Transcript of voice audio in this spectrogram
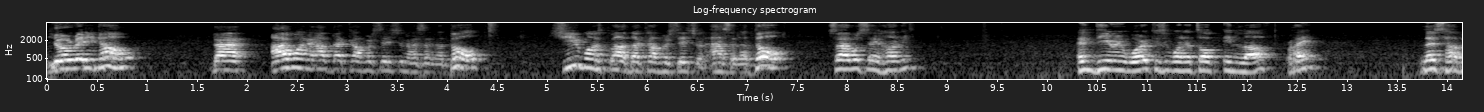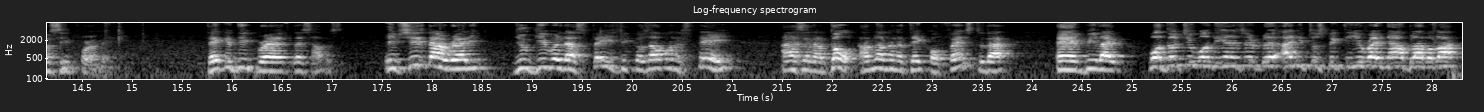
You already know that I want to have that conversation as an adult, she wants to have that conversation as an adult. So I will say, honey, endearing word because you want to talk in love, right? Let's have a seat for a minute. Take a deep breath. Let's have a seat. If she's not ready, you give her that space because I want to stay as an adult. I'm not going to take offense to that and be like, well, don't you want the answer? I need to speak to you right now, blah, blah, blah.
